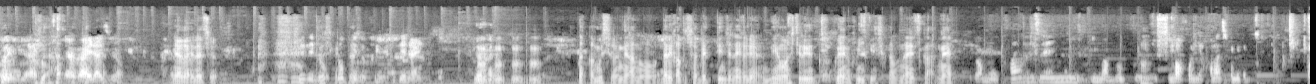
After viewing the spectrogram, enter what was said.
野外ラジオ。やばいラジオ。全然ロ確かにロケの雰囲気出ない。うんうんうんうん。なんかむしろね、あの、誰かと喋ってんじゃないかぐらいの、電話してるぐらいの雰囲気にしか多分ないですからね。もう完全に今僕うん、スマホに話しかけてます。い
